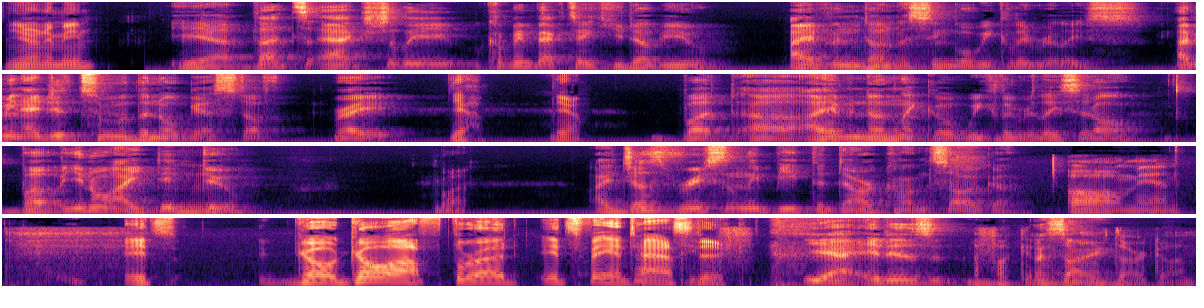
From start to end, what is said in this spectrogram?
You know what I mean? Yeah, that's actually coming back to AQW. I haven't done mm-hmm. a single weekly release. I mean, I did some of the Nulgath stuff, right? Yeah. Yeah. But uh, I haven't done like a weekly release at all. But you know, what I did do. What? I just recently beat the Darkon Saga. Oh man, It's go go off thread. It's fantastic. Yeah, it is. I fucking uh, sorry. love Darkon.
